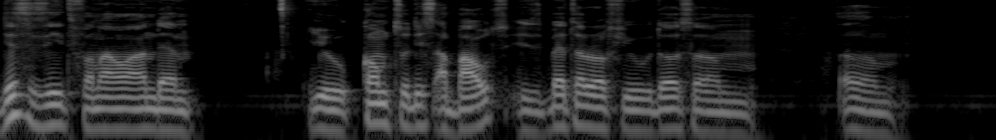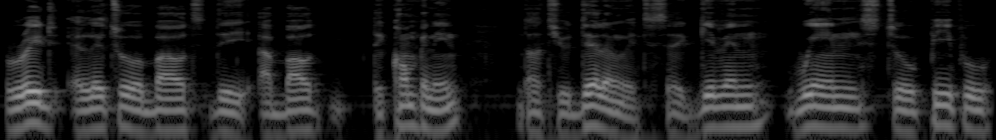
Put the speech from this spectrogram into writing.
this is it for now and um you come to this about. It's better if you just um um read a little about the about the company that you're dealing with. So giving wins to people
